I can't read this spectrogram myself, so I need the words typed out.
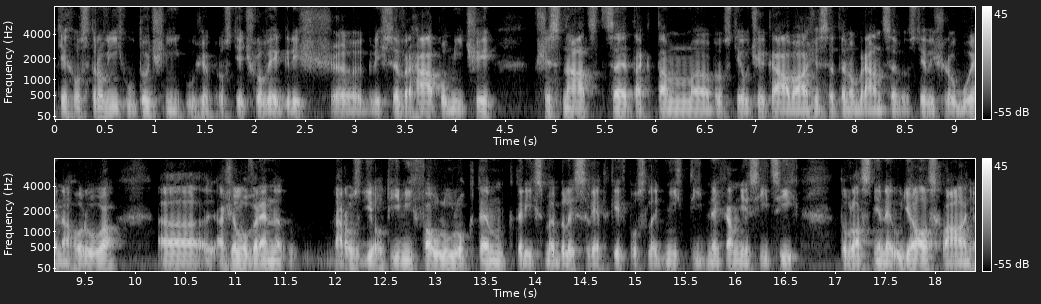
těch ostrovních útočníků, že prostě člověk, když, když se vrhá po míči v 16, tak tam prostě očekává, že se ten obránce prostě vyšroubuje nahoru a, a že Lovren na rozdíl od jiných faulů loktem, kterých jsme byli svědky v posledních týdnech a měsících, to vlastně neudělal schválně.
